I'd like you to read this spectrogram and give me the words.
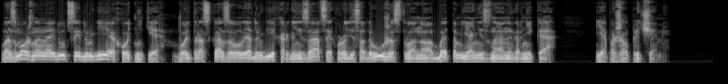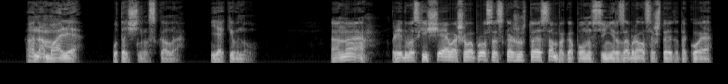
Возможно, найдутся и другие охотники. Вольт рассказывал и о других организациях вроде Содружества, но об этом я не знаю наверняка. Я пожал плечами. «Аномалия?» — уточнил скала. Я кивнул. «Она. Предвосхищая ваши вопросы, скажу, что я сам пока полностью не разобрался, что это такое».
